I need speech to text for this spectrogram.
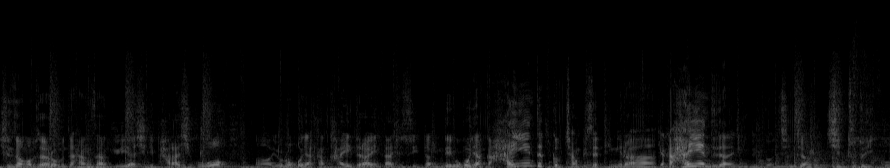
신성검사 여러분들 항상 유의하시기 바라시고 어 요런 거 약간 가이드라인 따실 수 있다 근데 요건 약간 하이엔드급 장비 세팅이라 약간 하이엔드다 형님들. 이건 진짜로 G2도 있고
